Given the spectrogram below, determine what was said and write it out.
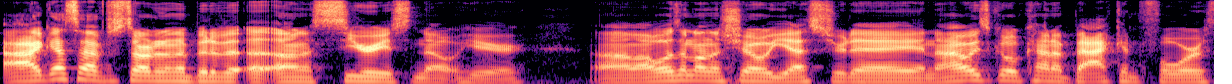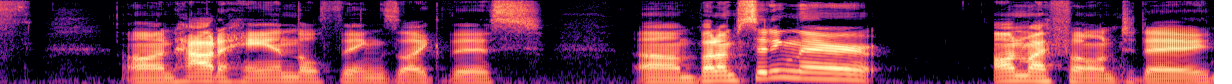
I guess I have to start on a bit of a, on a serious note here. Um, I wasn't on the show yesterday, and I always go kind of back and forth on how to handle things like this. Um, but I'm sitting there on my phone today,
